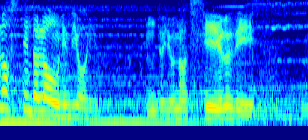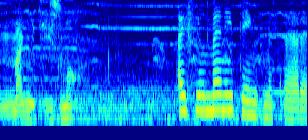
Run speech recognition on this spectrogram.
Lost and alone in the Orient. Do you not feel the magnetismo? I feel many things, Messere.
